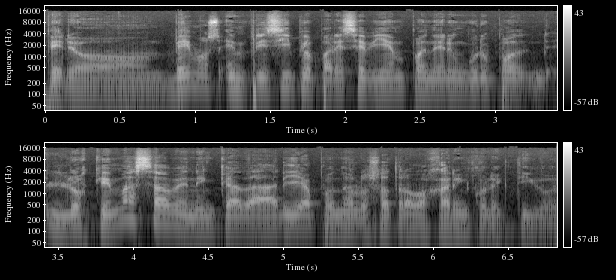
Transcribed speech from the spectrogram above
pero vemos, en principio parece bien poner un grupo, los que más saben en cada área, ponerlos a trabajar en colectivo.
